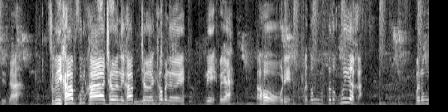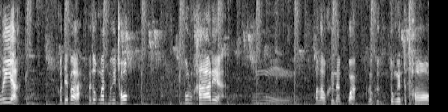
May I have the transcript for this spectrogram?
เดี๋ยวนะ สวัสดีครับคุณลูกค้าเชิญเลยครับ เชิญเข้าไปเลย นี่เป็นไงโอ้โหนี่มันต้องมันต้องเลือกอะมันต้องเรียกเข้าใจป่ะไม่ต้องมัดมือชกพวกลูกค้าเนี่ยอืมเพราะเราคือนางกวักเราคือตัวเงินตัวทอง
